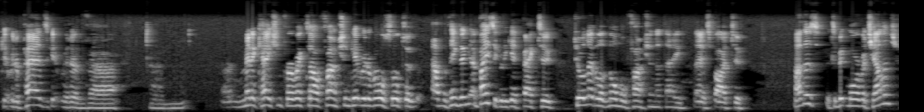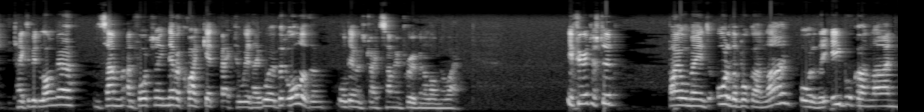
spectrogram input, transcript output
get rid of pads, get rid of uh, um, uh, medication for erectile function, get rid of all sorts of other things, and basically get back to, to a level of normal function that they, they aspire to. Others, it's a bit more of a challenge, takes a bit longer. Some, unfortunately, never quite get back to where they were, but all of them will demonstrate some improvement along the way. If you're interested, by all means, order the book online, order the ebook online,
